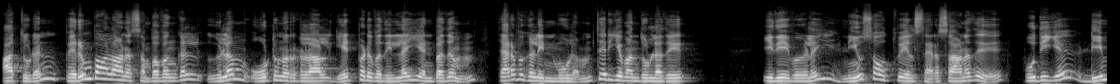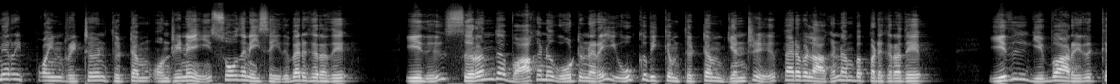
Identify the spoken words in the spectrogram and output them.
அத்துடன் பெரும்பாலான சம்பவங்கள் இளம் ஓட்டுநர்களால் ஏற்படுவதில்லை என்பதும் தரவுகளின் மூலம் தெரிய வந்துள்ளது இதேவேளை நியூ சவுத் வேல்ஸ் அரசானது புதிய டிமெரிட் பாயிண்ட் ரிட்டர்ன் திட்டம் ஒன்றினை சோதனை செய்து வருகிறது. இது சிறந்த வாகன ஓட்டுநரை ஊக்குவிக்கும் திட்டம் என்று பரவலாக நம்பப்படுகிறது. இது இவ்வாறு இருக்க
